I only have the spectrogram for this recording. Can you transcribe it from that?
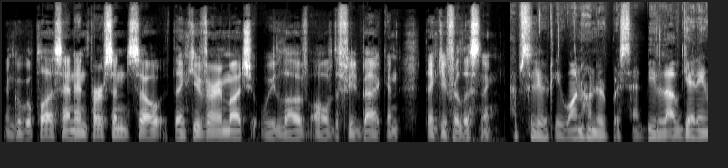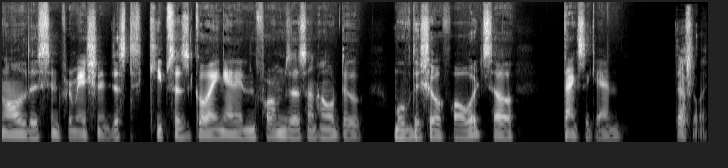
and Google Plus and in person. So thank you very much. We love all of the feedback and thank you for listening. Absolutely, 100%. We love getting all this information. It just keeps us going and it informs us on how to move the show forward. So thanks again definitely.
